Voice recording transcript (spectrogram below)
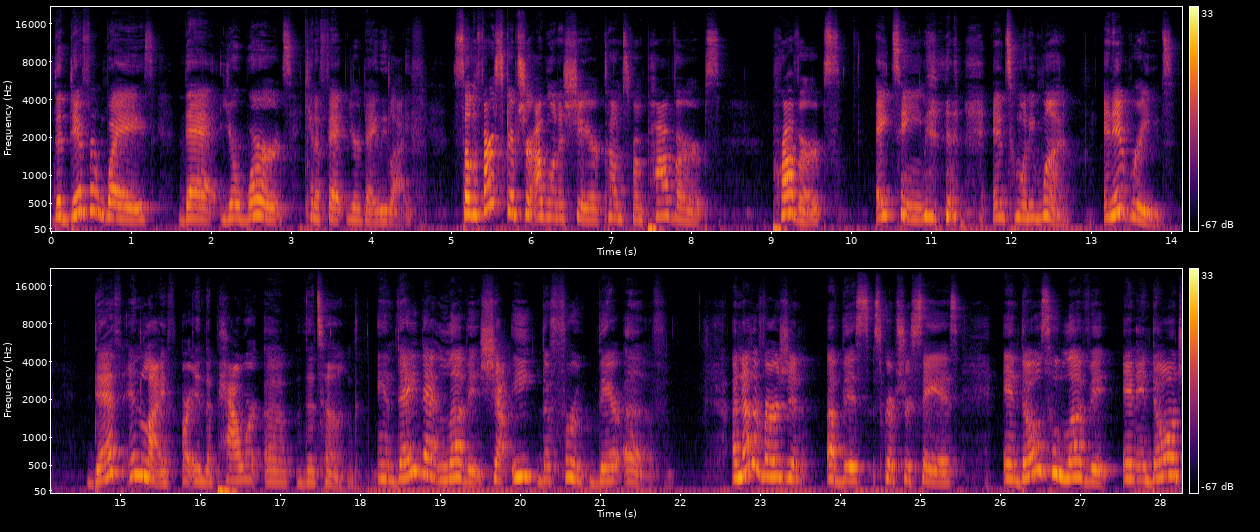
the different ways that your words can affect your daily life. So the first scripture I want to share comes from Proverbs Proverbs 18 and 21. And it reads, Death and life are in the power of the tongue, and they that love it shall eat the fruit thereof. Another version of this scripture says, And those who love it and indulge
